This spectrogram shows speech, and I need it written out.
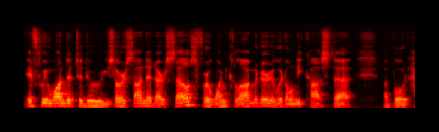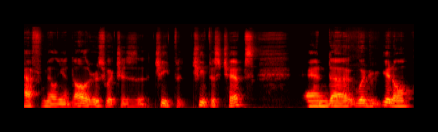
if we wanted to do resource on it ourselves for one kilometer, it would only cost uh, about half a million dollars, which is cheap, cheapest chips, and uh, would, you know,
